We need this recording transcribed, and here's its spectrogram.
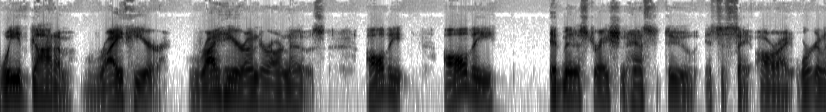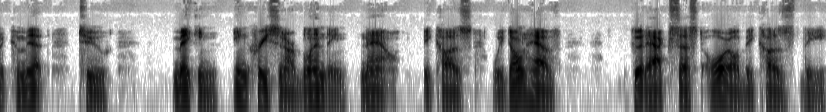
We've got them right here, right here under our nose all the all the administration has to do is to say, all right, we're going to commit to making increase in our blending now because we don't have good access to oil because the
